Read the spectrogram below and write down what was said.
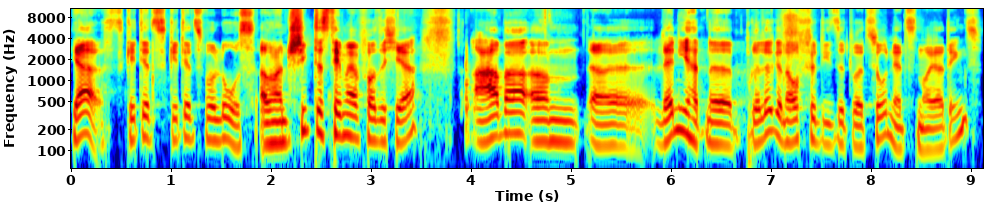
ja, es geht jetzt, geht jetzt wohl los. Aber man schiebt das Thema ja vor sich her. Aber ähm, äh, Lenny hat eine Brille genau für die Situation jetzt neuerdings.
